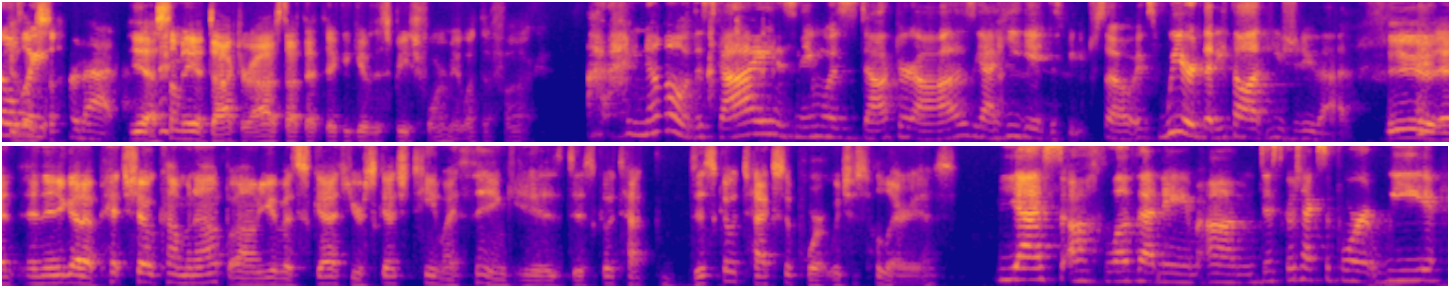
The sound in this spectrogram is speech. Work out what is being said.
Like, wait so- for that. Yeah, somebody at Dr. Oz thought that they could give the speech for me. What the fuck? I, know this guy. His name was Dr. Oz. Yeah, he gave the speech. So it's weird that he thought he should do that. Dude, and, and then you got a pit show coming up. Um, you have a sketch. Your sketch team, I think, is Disco Tech, Disco Tech Support, which is hilarious. Yes, oh, love that name. Um, Discotheque Support. We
